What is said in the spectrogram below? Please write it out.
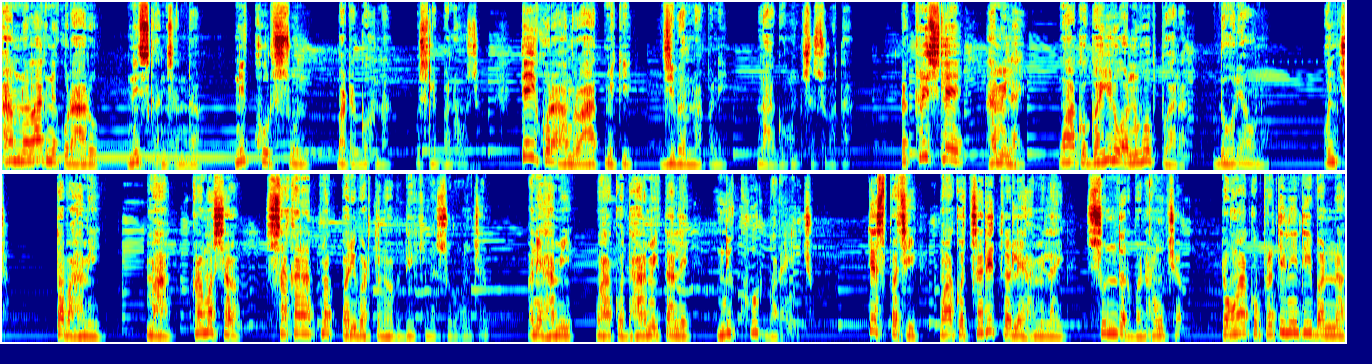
काम नलाग्ने कुराहरू निस्कन्छन् र निखुर सुनबाट गहना उसले बनाउँछ। त्यही कुरा हाम्रो आत्मिकी जीवनमा पनि लागु हुन्छ श्रोता। र क्रिसले हामीलाई उहाँको गहिरो अनुभवद्वारा डोर्याउनु हुन्छ। तब हामीमा क्रमशः सकारात्मक परिवर्तनहरू देखिन सुरु हुन्छन् अनि हामी उहाँको धार्मिकताले निखुर बनाइन्छौँ। त्यसपछि उहाँको चरित्रले हामीलाई सुन्दर बनाउँछ र उहाँको प्रतिनिधि बन्न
